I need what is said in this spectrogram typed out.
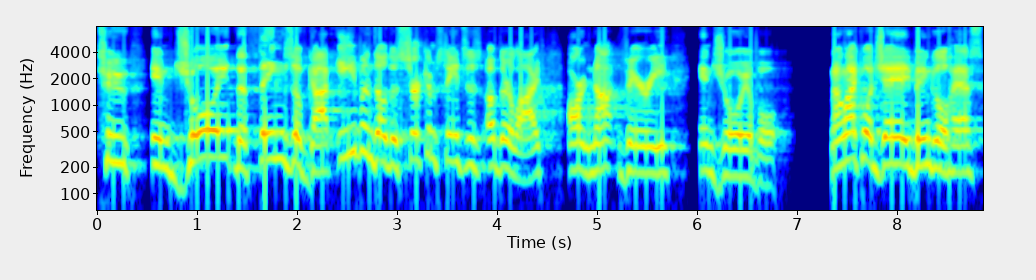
to enjoy the things of God, even though the circumstances of their life are not very enjoyable. And I like what J.A. Bengel has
